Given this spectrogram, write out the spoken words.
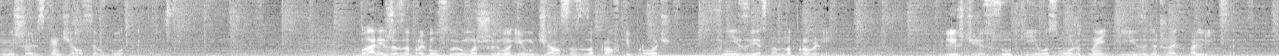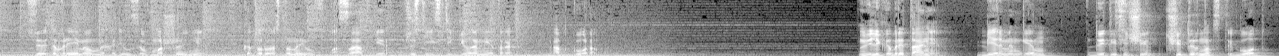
Мишель скончался в госпитале. Барри же запрыгнул в свою машину и умчался с заправки прочь неизвестном направлении. Лишь через сутки его сможет найти и задержать полиция. Все это время он находился в машине, которую остановил в посадке в 60 километрах от города. Великобритания. Бирмингем. 2014 год.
